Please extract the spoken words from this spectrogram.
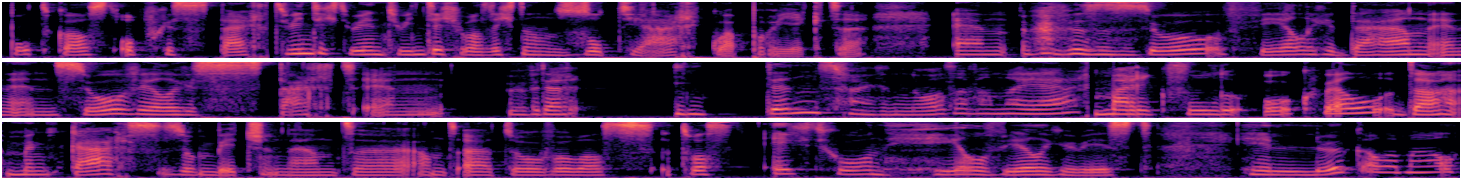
podcast opgestart. 2022 was echt een zot jaar qua projecten. En we hebben zoveel gedaan en, en zoveel gestart. En we hebben daar intens van genoten van dat jaar. Maar ik voelde ook wel dat mijn kaars zo'n beetje aan het, uh, aan het uitoven was. Het was echt gewoon heel veel geweest. heel leuk allemaal,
